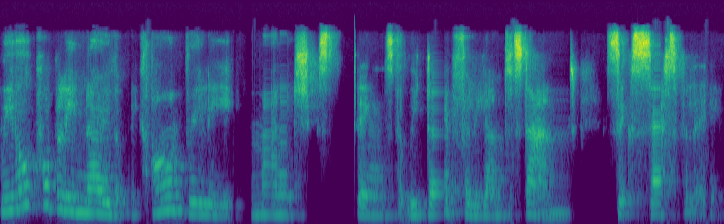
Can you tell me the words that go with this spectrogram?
we all probably know that we can't really manage things that we don't fully understand successfully.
